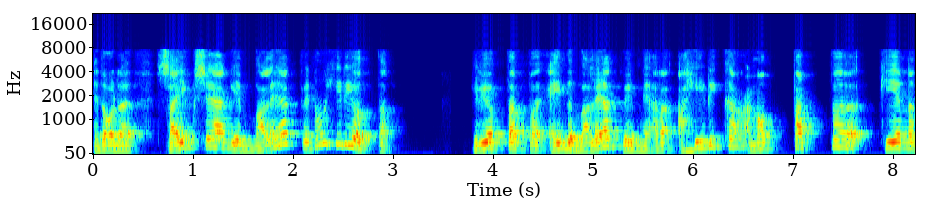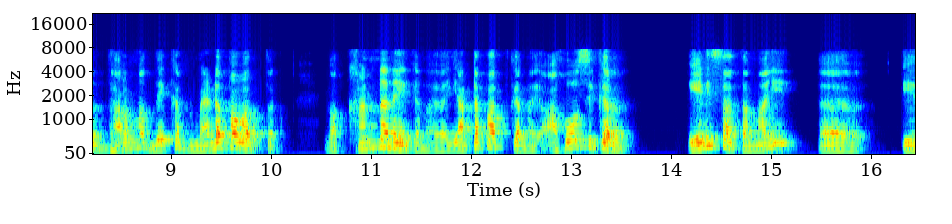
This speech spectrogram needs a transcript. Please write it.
එතකොට ශෛක්ෂයාගේ බලයක් වෙනවා හිරියොත්තප්ප. හිරියොත්තප්ප ඇයිද බලයක් වෙන්නේ? අර අහිරික අනොත්තප්ප කියන ධර්ම දෙක මැඩපවත්තන ඒවා ඛණ්ඩණය කරනවා යටපත් කරනවා අහෝසි කරන ඒ නිසා තමයි ඒ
